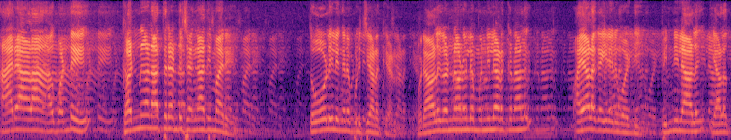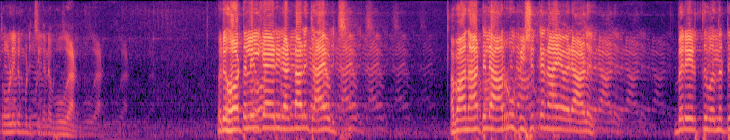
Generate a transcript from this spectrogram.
ആരാളാ? പണ്ട് കണ്ണ് കാണാത്ത രണ്ട് ചങ്ങാതിമാര് തോളിൽ ഇങ്ങനെ പിടിച്ച് നടക്കുകയാണ്. ഒരാൾ കണ്ണ് കാണില്ല മുന്നിൽ നടക്കുന്ന ആൾ അയാളെ കയ്യിലൊരു വണ്ടി പിന്നിലാൾ ഇയാളെ തോളിലും പിടിച്ച് ഇങ്ങനെ പോവുകയാണ്. ഒരു ഹോട്ടലിൽ കയറി രണ്ടാളും ചായ കുടിച്ചു. അപ്പൊ ആ നാട്ടിലെ അറു പിശുക്കനായ ഒരാൾ ഇവരെ എടുത്ത് വന്നിട്ട്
